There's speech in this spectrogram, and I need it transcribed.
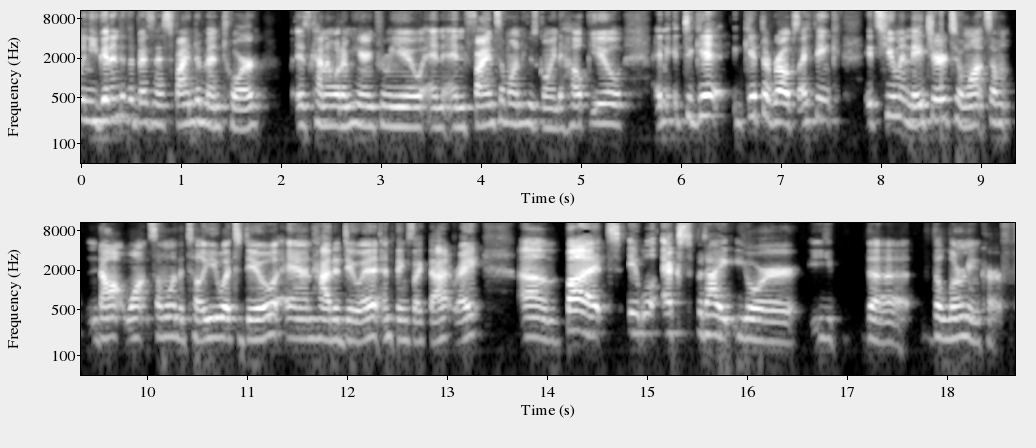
when you get into the business, find a mentor is kind of what I'm hearing from you and and find someone who's going to help you and to get get the ropes. I think it's human nature to want some not want someone to tell you what to do and how to do it and things like that, right? Um, but it will expedite your you, the the learning curve,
